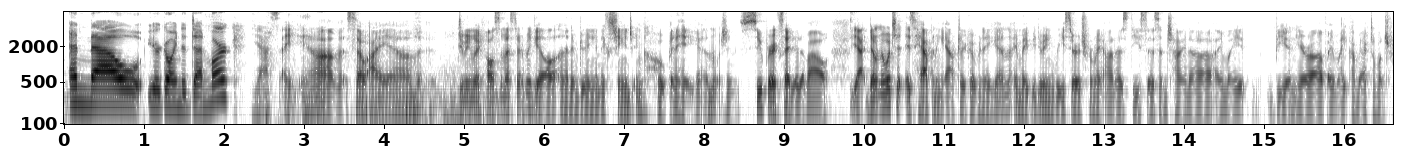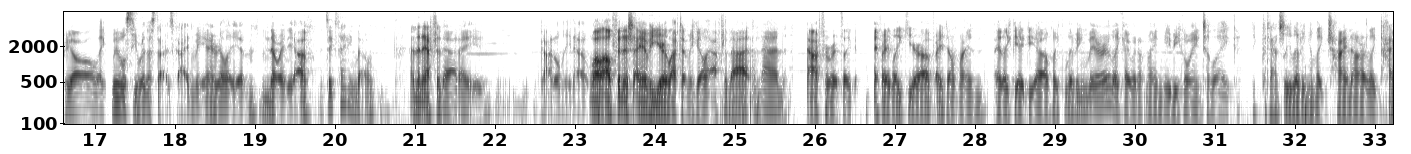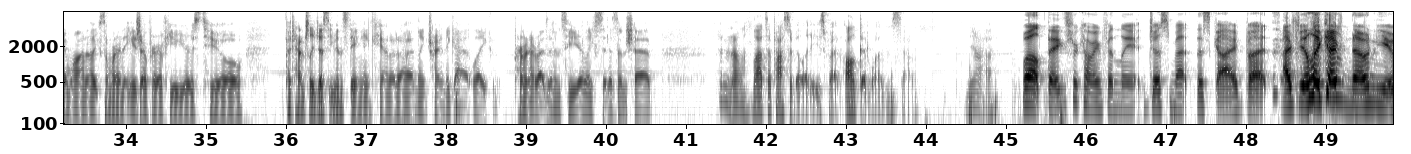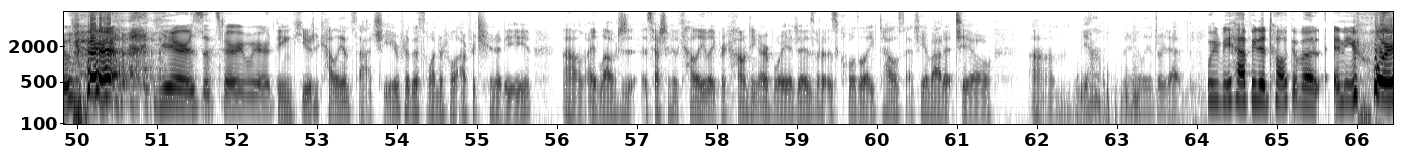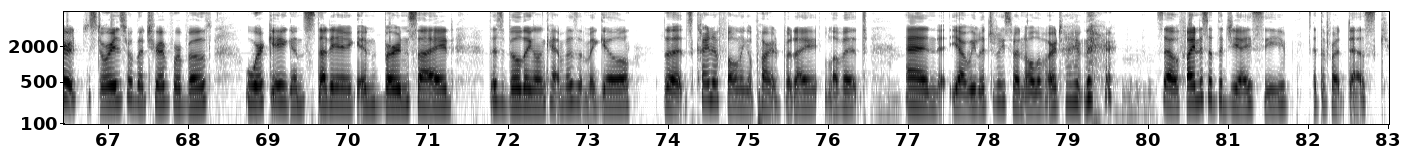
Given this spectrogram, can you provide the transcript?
And now you're going to Denmark? yes, I am. So I am doing my fall semester at McGill, and then I'm doing an exchange in Copenhagen, which I'm super excited about. Yeah, don't know what is happening after Copenhagen. I might be doing research for my honors thesis in China. I might be in Europe. I might come back to Montreal. Like we will see where the stars guide me. I really am no idea. It's exciting though. And then after that, I God only know. Well, I'll finish. I have a year left at McGill after that, and then afterwards, like if I like Europe, I don't mind. I like the idea of like living there. Like I wouldn't mind maybe going to like like potentially living in like China or like Taiwan or like somewhere in Asia for a few years too. Potentially just even staying in Canada and like trying to get like permanent residency or like citizenship. I don't know, lots of possibilities, but all good ones. So, yeah. Well, thanks for coming, Finley. Just met this guy, but I feel like I've known you for years. It's very weird. Thank you to Kelly and Sachi for this wonderful opportunity. Um, I loved, especially with Kelly, like recounting our voyages, but it was cool to like tell Sachi about it too. Um, yeah, I really enjoyed it. we'd be happy to talk about any more stories from the trip. We're both working and studying in Burnside, this building on campus at McGill that's kind of falling apart, but I love it. Mm-hmm. And yeah, we literally spend all of our time there. so find us at the GIC at the front desk.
